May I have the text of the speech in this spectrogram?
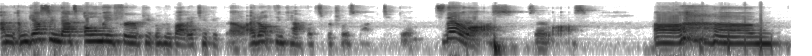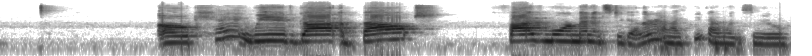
I'm, I'm, guessing that's only for people who bought a ticket though. I don't think Catholics for Choice bought a ticket. It's their loss. It's their loss. Uh, um, okay, we've got about five more minutes together, and I think I went through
